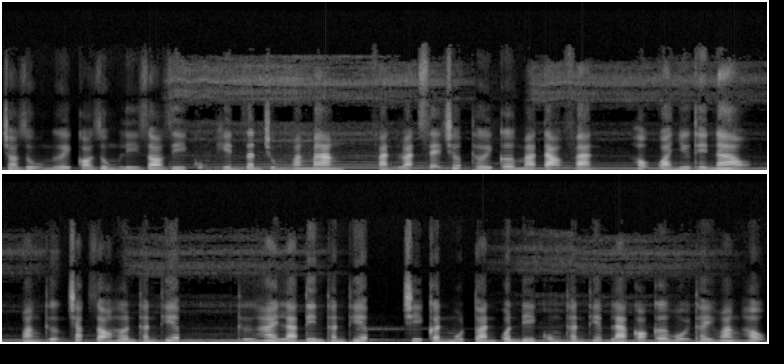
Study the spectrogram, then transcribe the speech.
cho dù người có dùng lý do gì cũng khiến dân chúng hoang mang, phản loạn sẽ trước thời cơ mà tạo phản, hậu quả như thế nào, Hoàng thượng chắc rõ hơn thần thiếp. Thứ hai là tin thần thiếp, chỉ cần một toán quân đi cùng thần thiếp là có cơ hội thấy hoàng hậu,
